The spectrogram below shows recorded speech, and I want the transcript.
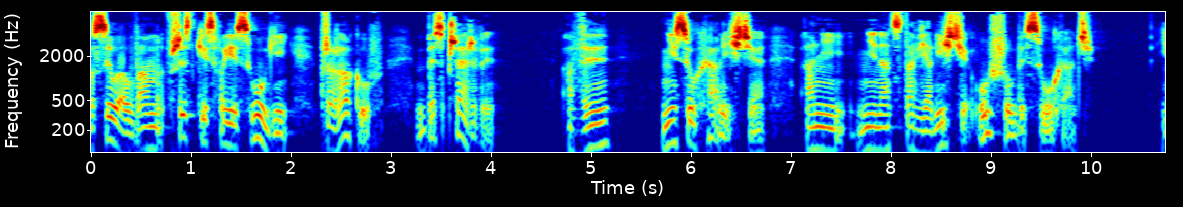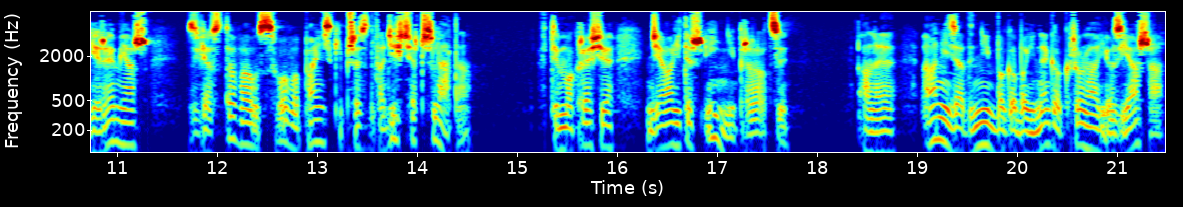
posyłał wam wszystkie swoje sługi, proroków, bez przerwy, a wy nie słuchaliście, ani nie nadstawialiście uszu, by słuchać. Jeremiasz zwiastował słowo pańskie przez dwadzieścia trzy lata. W tym okresie działali też inni prorocy, ale ani za dni bogobojnego króla Jozjasza,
